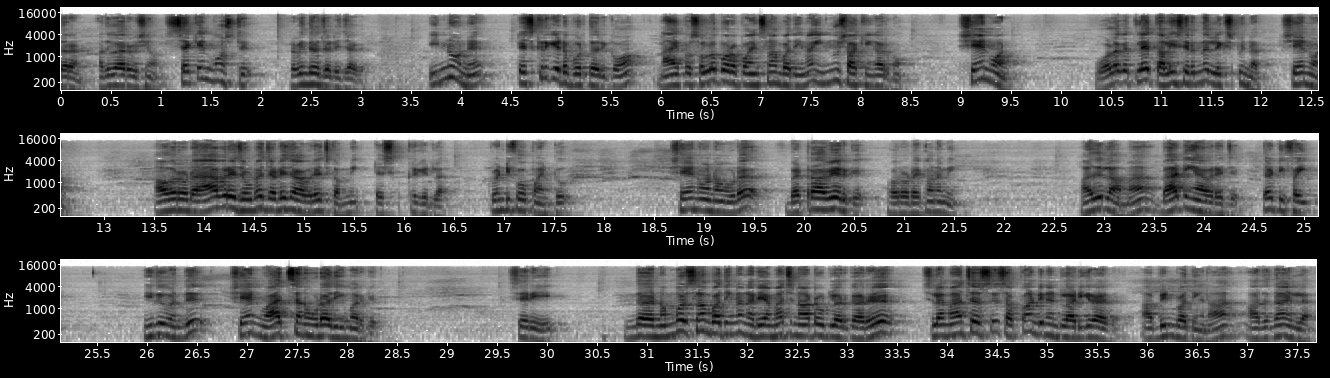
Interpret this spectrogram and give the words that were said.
தரன். அது வேறு விஷயம். செகண்ட் மோஸ்ட் ரவீந்திர ஜடேஜாக்கு இன்னொன்று டெஸ்ட் கிரிக்கெட்டை பொறுத்த வரைக்கும் நான் இப்போ சொல்ல போகிற பாயிண்ட்ஸ்லாம் பார்த்தீங்கன்னா இன்னும் ஷாக்கிங்காக இருக்கும். ஷேன் வான் உலகத்திலே தலை சிறந்த லெக் ஸ்பின்னர் ஷேன் வான் அவரோட ஆவரேஜோட ஜடேஜா ஆவரேஜ் கம்மி டெஸ்ட் கிரிக்கெட்டில் twenty four point two Shane வானை விட பெட்டராகவே இருக்குது அவரோட எக்கானமி அது இல்லாமல் பேட்டிங் ஆவரேஜ் தேர்ட்டி ஃபைவ் இது வந்து ஷேன் வாட்சனை விட அதிகமாக இருக்குது சரி. இந்த நம்பர்ஸ்லாம் பார்த்தீங்கன்னா நிறையா மேட்ச் நாட் அவுட்டில் இருக்கார். சில மேட்சஸ் சப்கான்டினென்ட்டில் அடிக்கிறார். அப்படின்னு பார்த்தீங்கன்னா அதுதான் இல்லை.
